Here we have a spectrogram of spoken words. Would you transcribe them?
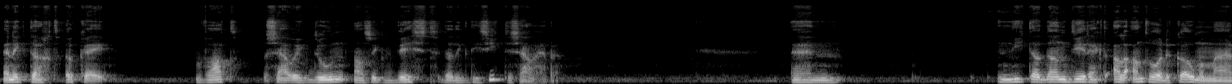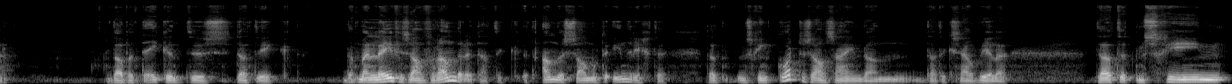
En ik dacht, oké, wat zou ik doen als ik wist dat ik die ziekte zou hebben? En niet dat dan direct alle antwoorden komen, maar dat betekent dus dat ik dat mijn leven zal veranderen, dat ik het anders zal moeten inrichten, dat het misschien korter zal zijn dan dat ik zou willen, dat het misschien,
